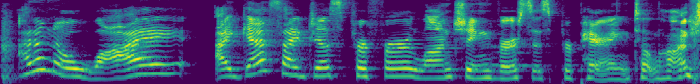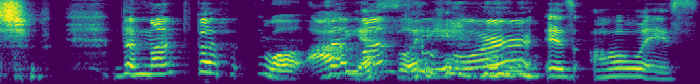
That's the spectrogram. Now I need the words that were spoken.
I don't know why. I guess I just prefer launching versus preparing to launch. the month before well, obviously. the month before is always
